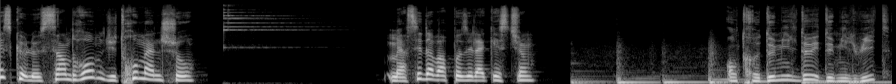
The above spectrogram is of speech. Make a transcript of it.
Qu'est-ce que le syndrome du Truman Show? Merci d'avoir posé la question. Entre 2002 et 2008,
